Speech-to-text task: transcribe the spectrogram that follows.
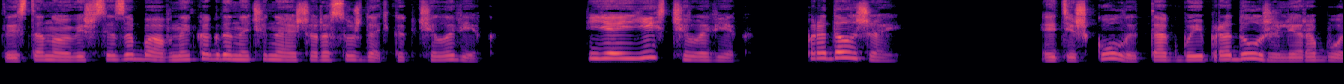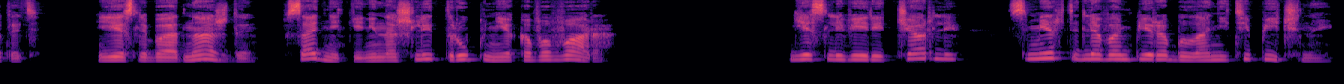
Ты становишься забавной, когда начинаешь рассуждать как человек. Я и есть человек. Продолжай. Эти школы так бы и продолжили работать, если бы однажды всадники не нашли труп некого Вара. Если верить Чарли, смерть для вампира была нетипичной.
